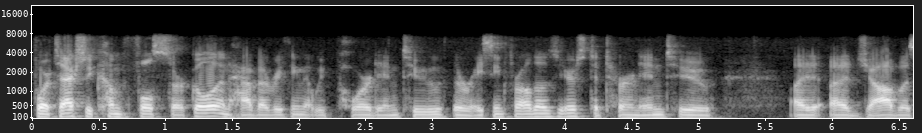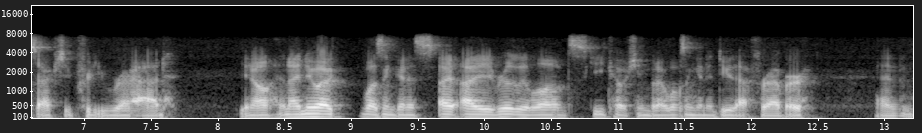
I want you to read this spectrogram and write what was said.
for it to actually come full circle and have everything that we poured into the racing for all those years to turn into a, a job was actually pretty rad you know and i knew i wasn't going to I, I really loved ski coaching but i wasn't going to do that forever and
